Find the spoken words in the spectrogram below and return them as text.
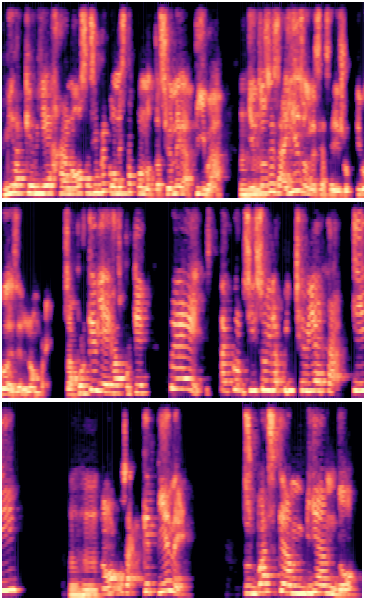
mira qué vieja, ¿no? O sea, siempre con esta connotación negativa. Y entonces ahí es donde se hace disruptivo desde el nombre. O sea, ¿por qué viejas? Porque, güey, sí soy la pinche vieja. Y, ¿no? O sea, ¿qué tiene? Entonces vas cambiando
